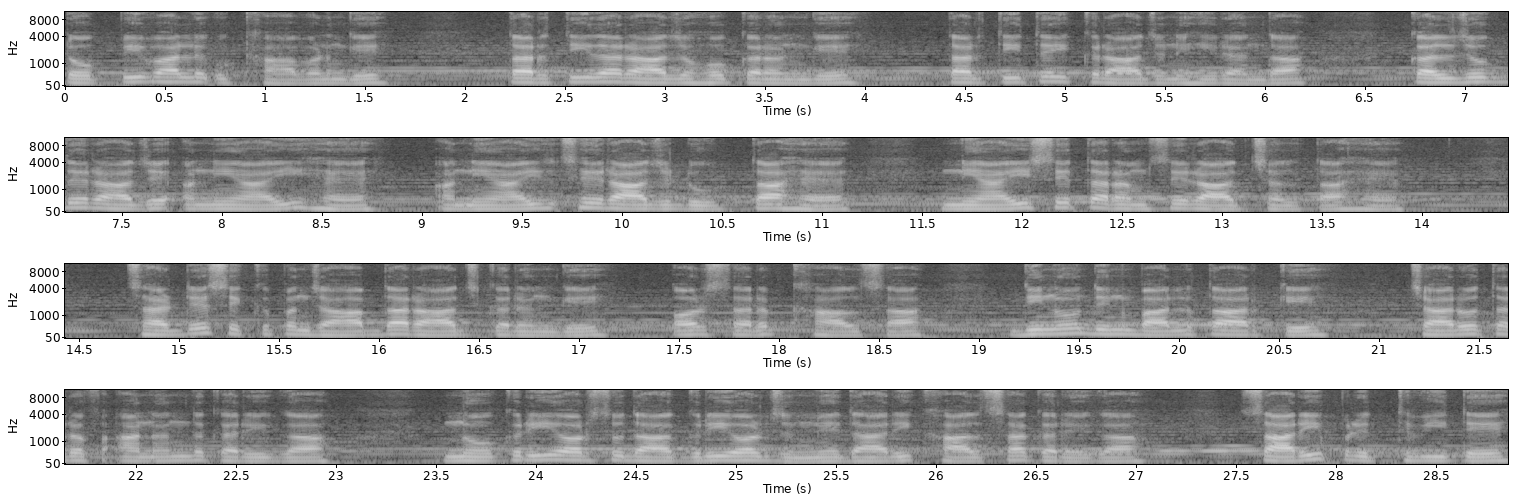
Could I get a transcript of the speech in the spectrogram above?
ਟੋਪੀ ਵੱਲ ਉਠਾਵਣਗੇ, ਧਰਤੀ ਦਾ ਰਾਜ ਉਹ ਕਰਨਗੇ, ਧਰਤੀ ਤੇ ਇੱਕ ਰਾਜ ਨਹੀਂ ਰਹਿੰਦਾ। ਕਲਯੁਗ ਦੇ ਰਾਜੇ ਅਨਿਆਈ ਹੈ, ਅਨਿਆਈ ਸੇ ਰਾਜ ਡੂਬਤਾ ਹੈ, ਨਿਆਈ ਸੇ ਧਰਮ ਸੇ ਰਾਜ ਚਲਤਾ ਹੈ। ਸਾਡੇ ਸਿੱਖ ਪੰਜਾਬ ਦਾ ਰਾਜ ਕਰਨਗੇ ਔਰ ਸਰਬ ਖਾਲਸਾ ਦਿਨੋ ਦਿਨ ਬਲ ਉਤਾਰ ਕੇ ਚਾਰੋਂ ਤਰਫ ਆਨੰਦ ਕਰੇਗਾ। ਨੌਕਰੀ ਔਰ ਸੁਦਾਗਰੀ ਔਰ ਜ਼ਿੰਮੇਦਾਰੀ ਖਾਲਸਾ ਕਰੇਗਾ। ਸਾਰੀ ਪ੍ਰਿਥਵੀ ਤੇ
